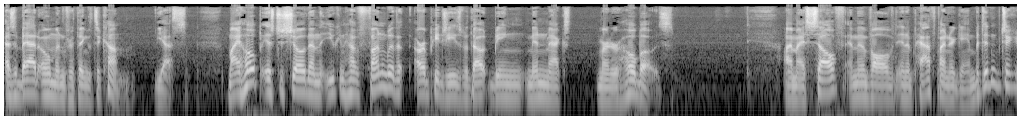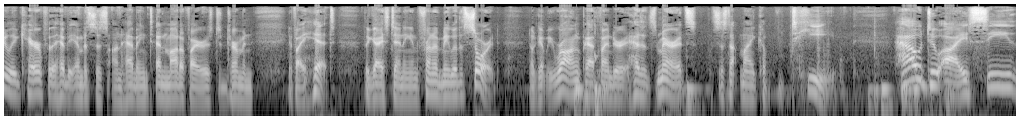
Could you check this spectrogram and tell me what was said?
as a bad omen for things to come. Yes. My hope is to show them that you can have fun with RPGs without being min maxed murder hobos. I myself am involved in a Pathfinder game, but didn't particularly care for the heavy emphasis on having 10 modifiers to determine if I hit the guy standing in front of me with a sword. Don't get me wrong, Pathfinder has its merits, it's just not my cup of tea. How do I see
